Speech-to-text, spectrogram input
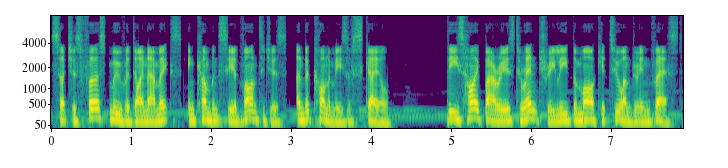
such as first mover dynamics, incumbency advantages, and economies of scale. These high barriers to entry lead the market to underinvest,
